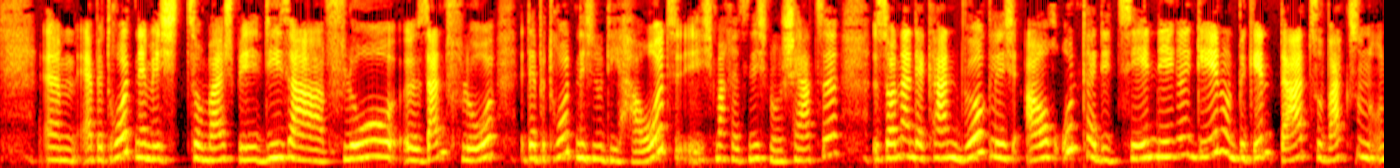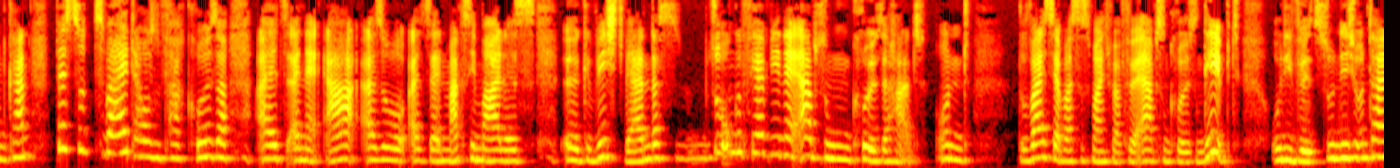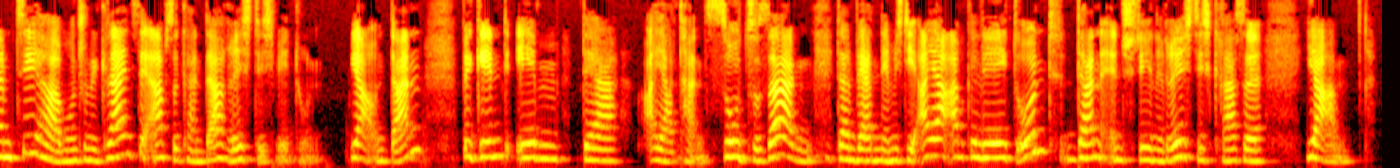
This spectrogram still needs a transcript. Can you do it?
ähm, er bedroht nämlich zum Beispiel dieser Floh, äh, Sandfloh, der bedroht nicht nur die Haut, ich mache jetzt nicht nur Scherze, sondern der kann wirklich auch unter die Zehennägel gehen und beginnt da zu wachsen und kann bis zu 2000-fach größer als eine, er also als sein maximales äh, Gewicht werden, das so ungefähr wie eine Erbsengröße hat. Und du weißt ja, was es manchmal für Erbsengrößen gibt. Und die willst du nicht unter einem Zeh haben. Und schon die kleinste Erbse kann da richtig wehtun. Ja, und dann beginnt eben der Eiertanz sozusagen. Dann werden nämlich die Eier abgelegt und dann entstehen richtig krasse, ja,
